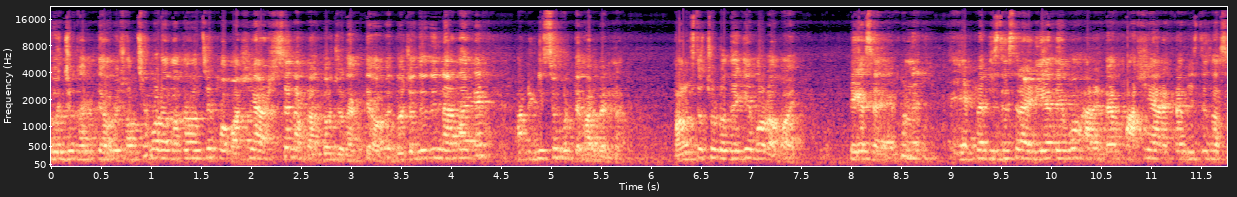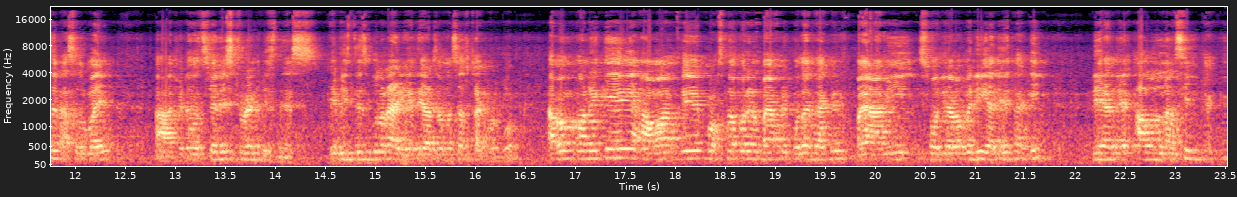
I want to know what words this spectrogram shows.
ধৈর্য থাকতে হবে। সবচেয়ে বড় কথা হচ্ছে, প্রবাসী আসছেন, আপনার ধৈর্য থাকতে হবে। ধৈর্য যদি না থাকে, আপনি কিছু করতে পারবেন না। মানুষ তো ছোট থেকে বড় হয়। ঠিক আছে, এখন একটা বিজনেসের আইডিয়া দেবো, আর একটা পাশে আর একটা বিজনেস আছে রাসেল ভাই সেটা হচ্ছে রেস্টুরেন্ট বিজনেস এই বিজনেসগুলোর আইডিয়া দেওয়ার জন্য চেষ্টা করব। এবং অনেকে আমাকে প্রশ্ন করেন, ভাই, আপনি কোথায় থাকেন? ভাই, আমি সৌদি আরবের রিয়াদে থাকি। রিয়াদে আল নাসিম থাকি।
